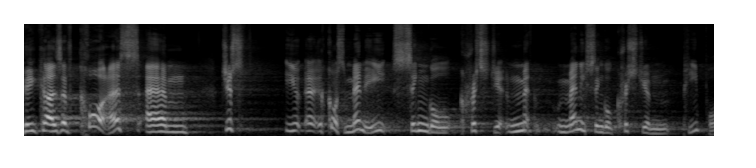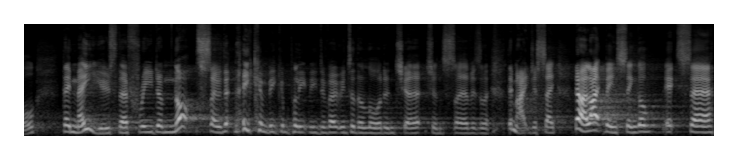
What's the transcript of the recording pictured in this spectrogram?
Because, of course, um, just you, uh, of course, many single Christian, many single Christian people, they may use their freedom not so that they can be completely devoted to the Lord and church and service. They might just say, "No, I like being single. It's uh,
